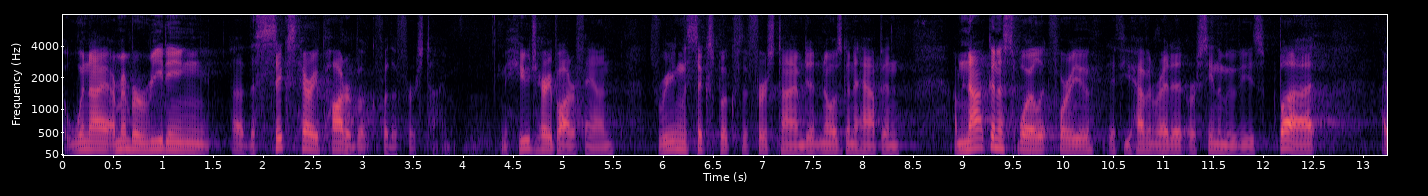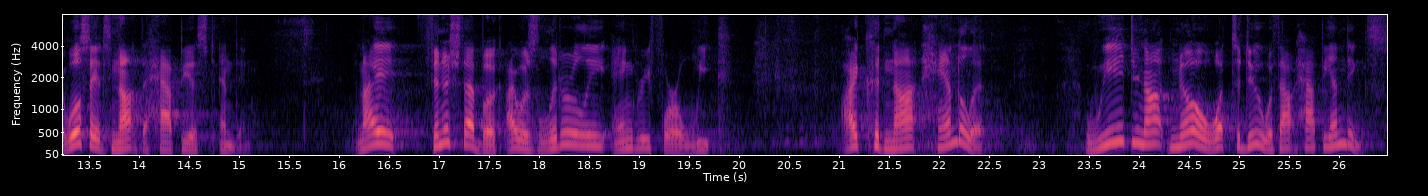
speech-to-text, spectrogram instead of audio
When I, I remember reading uh, the sixth Harry Potter book for the first time, I'm a huge Harry Potter fan. I was reading the sixth book for the first time, didn't know what was going to happen. I'm not going to spoil it for you if you haven't read it or seen the movies, but I will say it's not the happiest ending. And I finished that book, I was literally angry for a week. I could not handle it. We do not know what to do without happy endings.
